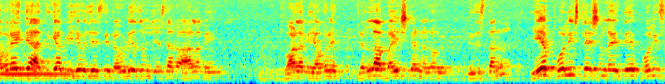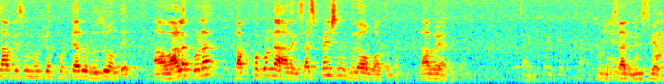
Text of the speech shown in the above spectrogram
ఎవరైతే అతిగా బిహేవ్ చేసి రౌడీజం చేశారో వాళ్ళని వాళ్ళని ఎవరైతే జిల్లా బహిష్కరణలో విధిస్తాను. ఏ పోలీస్ స్టేషన్లో అయితే పోలీస్ ఆఫీసుల ముందుగా కొట్టారో రుజువు ఉంది. ఆ వాళ్ళకు కూడా తప్పకుండా వాళ్ళకి సస్పెన్షన్ గురవబోతున్నారు రాబోయే థ్యాంక్ యూ ఒకసారి మినిస్టర్ గారు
